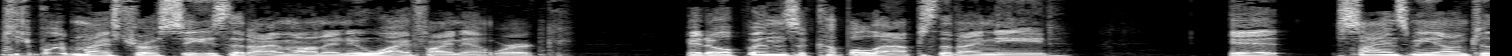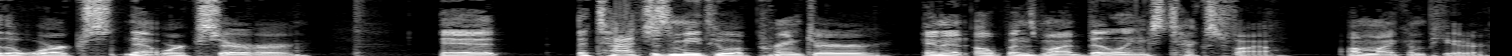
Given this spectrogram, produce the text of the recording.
Keyboard Maestro sees that I'm on a new Wi Fi network. It opens a couple apps that I need. It signs me onto the Works network server. It attaches me to a printer and it opens my billings text file on my computer.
